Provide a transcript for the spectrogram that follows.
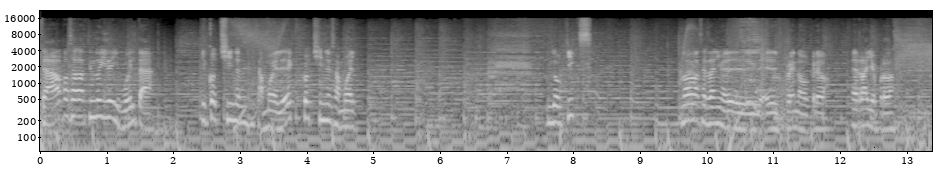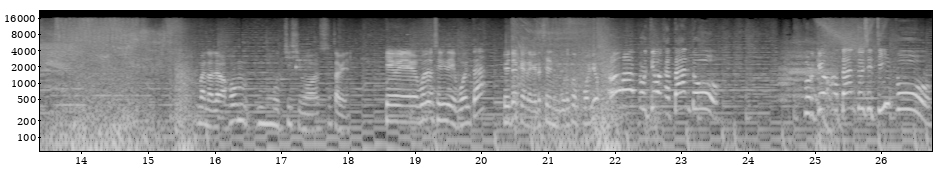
Se va a pasar haciendo ida y vuelta. Qué cochino es Samuel, eh. Qué cochino es Samuel. Lo kicks. No me va a hacer daño el, el freno, creo. El rayo, perdón. Bueno, le bajó muchísimo. Eso está bien. Que eh, vuelva a salir de vuelta. Y ahorita que regrese el grupo pollo. ¡Ah! ¿Por qué baja tanto? ¿Por qué baja tanto ese tipo?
